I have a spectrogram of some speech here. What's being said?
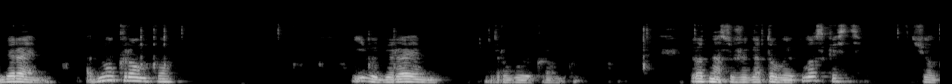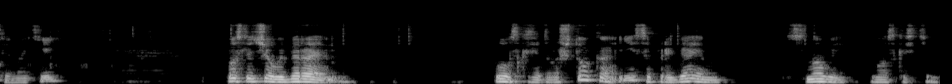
Выбираем одну кромку и выбираем другую кромку. И вот у нас уже готовая плоскость. Щелкаем ОК. После чего выбираем плоскость этого штока и сопрягаем с новой плоскостью.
